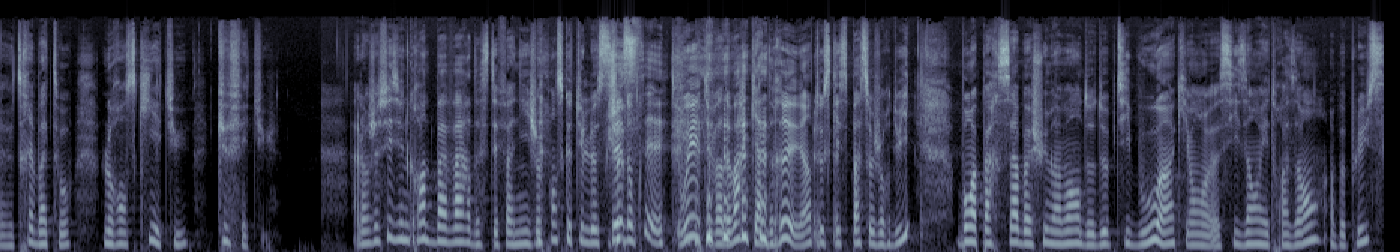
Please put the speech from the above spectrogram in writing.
euh, très bateau. Laurence, qui es-tu? Que fais-tu? Alors, je suis une grande bavarde, Stéphanie. Je pense que tu le sais. je donc, sais. Oui, tu vas devoir cadrer hein, tout ce qui se passe aujourd'hui. Bon, à part ça, bah, je suis maman de deux petits bouts hein, qui ont 6 ans et 3 ans, un peu plus.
